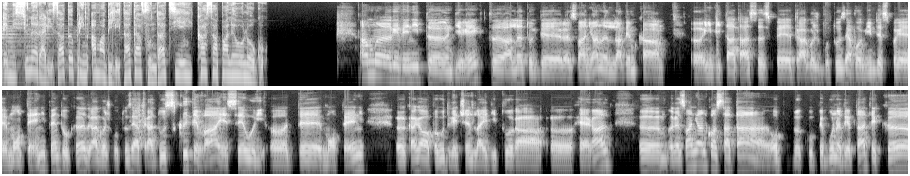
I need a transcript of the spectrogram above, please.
Emisiune realizată prin amabilitatea Fundației Casa Paleologu. Am revenit uh, în direct uh, alături de Răzvan Ioan, îl avem ca uh, invitat astăzi pe Dragoș Butuzea. Vorbim despre Montaigne, pentru că Dragoș Butuzea a tradus câteva eseuri de Montaigne care au apărut recent la editura Herald. Răzvan Ioan constata cu pe bună dreptate că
